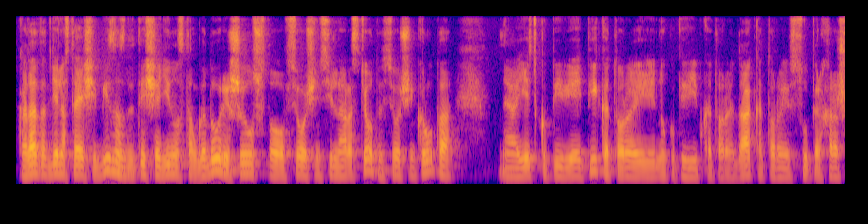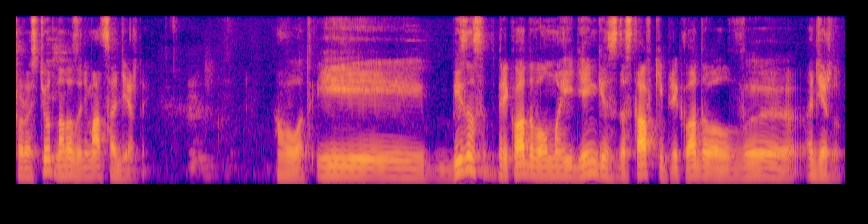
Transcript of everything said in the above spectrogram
Когда этот отдельно стоящий бизнес в 2011 году решил, что все очень сильно растет и все очень круто, э, есть Купи VIP, который, ну, Купи VIP, который, да, который супер хорошо растет, надо заниматься одеждой. Вот. И бизнес перекладывал мои деньги с доставки, перекладывал в одежду.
